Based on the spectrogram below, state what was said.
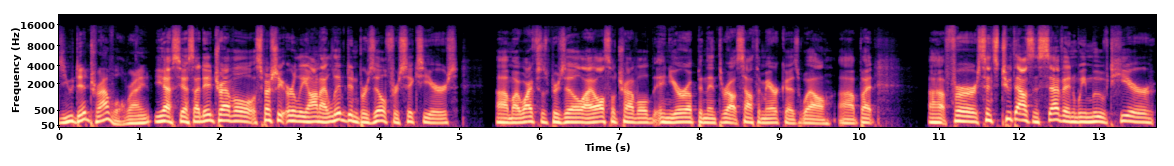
you did travel, right? Yes, yes, I did travel, especially early on. I lived in Brazil for six years. Uh, my wife's was Brazil. I also traveled in Europe and then throughout South America as well. Uh, but uh, for since 2007, we moved here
